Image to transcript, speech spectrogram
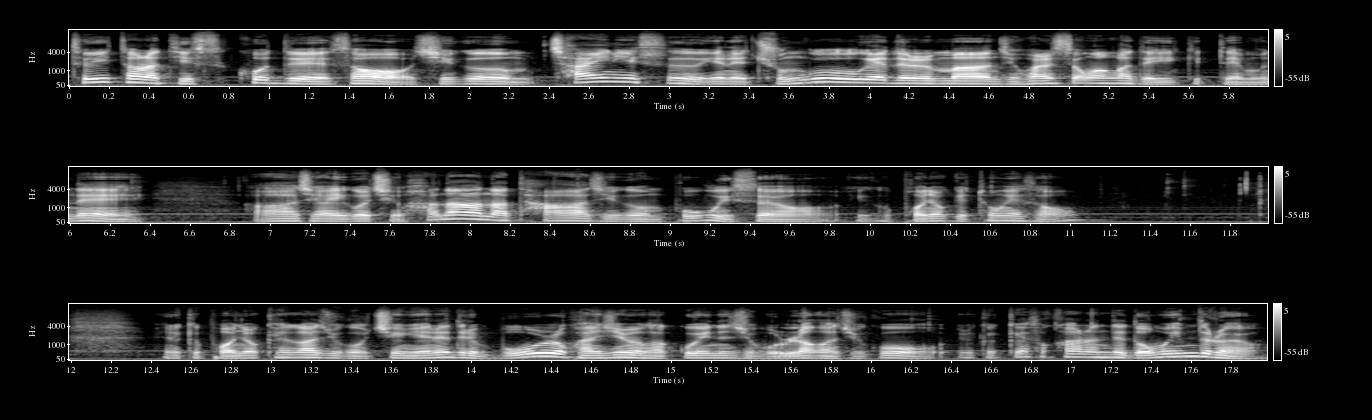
트위터나 디스코드에서 지금 차이니스 얘네 중국 애들만 지금 활성화가 돼 있기 때문에 아 제가 이거 지금 하나하나 다 지금 보고 있어요. 이거 번역기 통해서 이렇게 번역해 가지고 지금 얘네들이 뭘 관심을 갖고 있는지 몰라 가지고 이렇게 계속 하는데 너무 힘들어요.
